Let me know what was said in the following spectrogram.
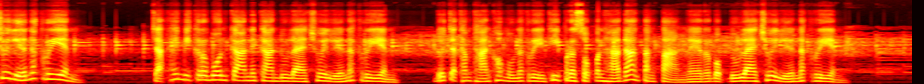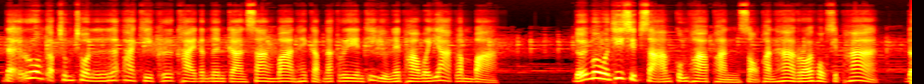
ช่วยเหลือนักเรียน จัดให้มีกระบวนการในการดูแลช่วยเหลือนักเรียน โดยจะทำฐานข้อมูลนักเรียนที่ประสบปัญหาด้านต่างๆ ในระบบดูแลช่วยเหลือนักเรียน ได้ร่วมกับชุมชนและภาคีเครือข่ายดำเนินการสร้างบ้านให้กับนักเรียนที่อยู่ในภาวะยากลำบาก โดยเมื่อวันที่ 13 กุมภาพันธ์ 2565 ด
